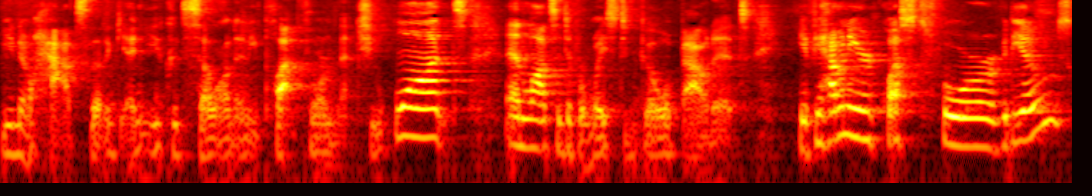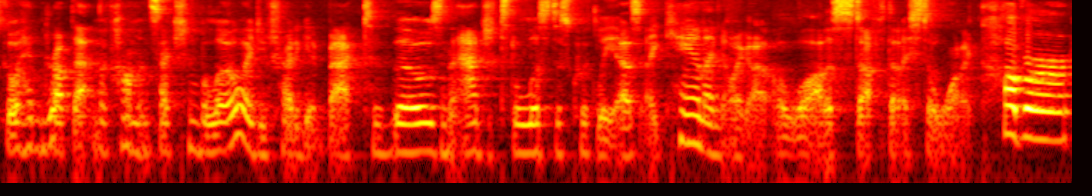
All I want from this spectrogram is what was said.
you know, hats that again, you could sell on any platform that you want and lots of different ways to go about it. If you have any requests for videos, go ahead and drop that in the comment section below. I do try to get back to those and add you to the list as quickly as I can. I know I got a lot of stuff that I still want to cover.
